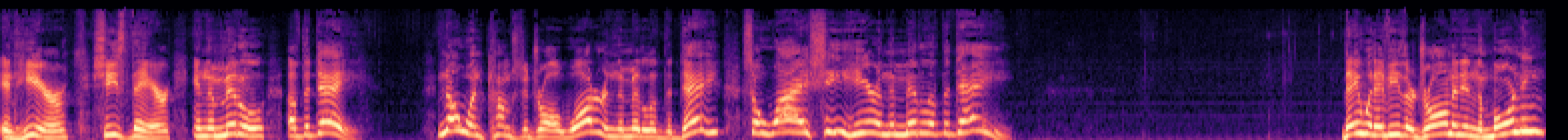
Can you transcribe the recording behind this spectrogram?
And here, she's there in the middle of the day. No one comes to draw water in the middle of the day, so why is she here in the middle of the day? They would have either drawn it in the morning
